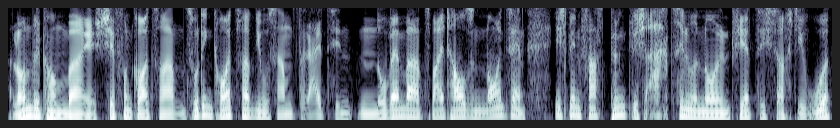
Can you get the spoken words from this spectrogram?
Hallo und willkommen bei Schiff und Kreuzfahrten zu den Kreuzfahrt-News am 13. November 2019. Ich bin fast pünktlich, 18.49 Uhr sagt die Uhr.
